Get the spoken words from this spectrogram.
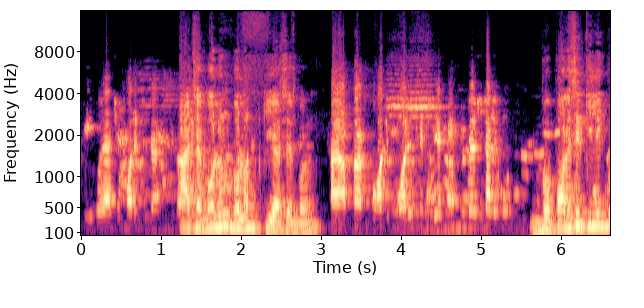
কি হয়ে আছে পলিসিটা আচ্ছা বলুন বলুন কি আছে বলুন। হ্যাঁ আপনার পলিসির বেসিক ডিটেলসটা লিখুন। পলিসির কি লিখব?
